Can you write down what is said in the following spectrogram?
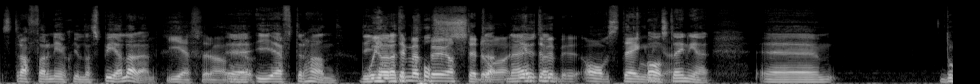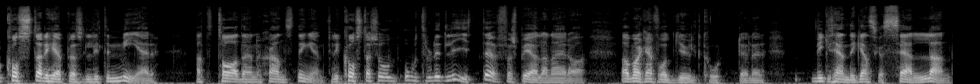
straffa den enskilda spelaren I efterhand eh, ja. i efterhand. Det Och gör inte att det med kostar, böter då, Nej, inte utan med avstängningar. avstängningar. Ehm, då kostar det helt plötsligt lite mer att ta den chansningen. För det kostar så otroligt lite för spelarna idag. Ja, man kan få ett gult kort eller, vilket händer ganska sällan.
